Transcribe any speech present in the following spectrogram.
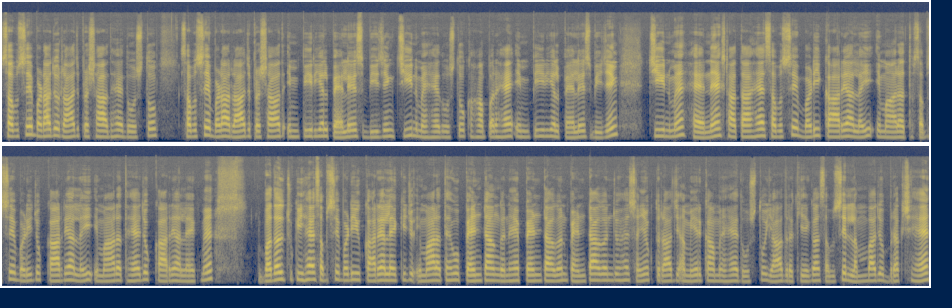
सबसे बड़ा जो राजप्रसाद है दोस्तों, सबसे बड़ा राजप्रसाद इम्पीरियल पैलेस बीजिंग चीन में है दोस्तों। कहाँ पर है? इम्पीरियल पैलेस बीजिंग चीन में है। नेक्स्ट आता है सबसे बड़ी कार्यालयी इमारत। सबसे बड़ी जो कार्यालयी इमारत है, जो कार्यालय में बदल चुकी है सबसे बड़ी कार्यालय की जो इमारत है वो पेंटागन है। पेंटागन पेंटागन जो है संयुक्त राज्य अमेरिका में है। दोस्तों, याद रखिएगा, सबसे लंबा जो वृक्ष है,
